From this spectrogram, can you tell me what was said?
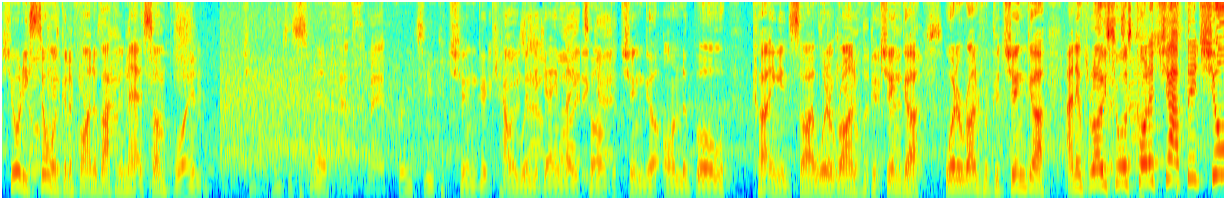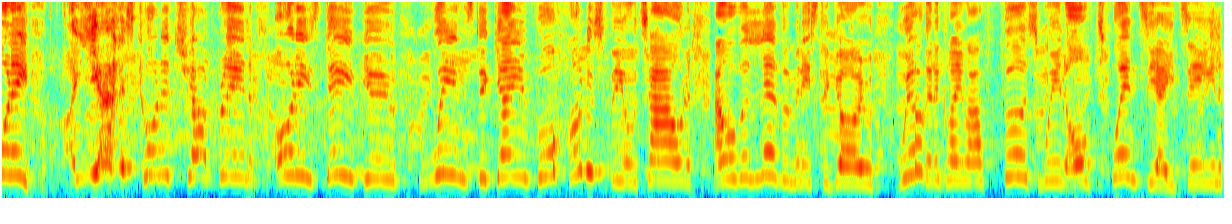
Surely someone's going to find the back of the net at some point. Chaplin to Smith. Through to Kachunga. Can we win the game later on? Kachunga on the ball. Cutting inside. What a run from Kachunga. What a run from Kachunga. And it flows towards Conor Chaplin. Surely. Uh, yes, Conor Chaplin on his debut wins the game for Huddersfield Town. And with 11 minutes to go, we are going to claim our first win of 2018.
